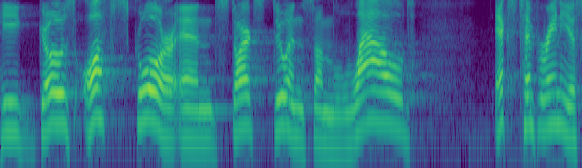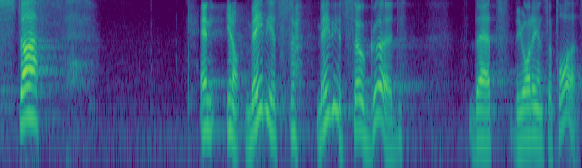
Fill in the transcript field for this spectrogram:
he goes off score and starts doing some loud, extemporaneous stuff. And, you know, maybe it's, maybe it's so good that the audience applauds.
